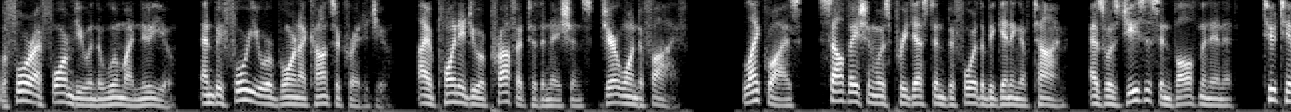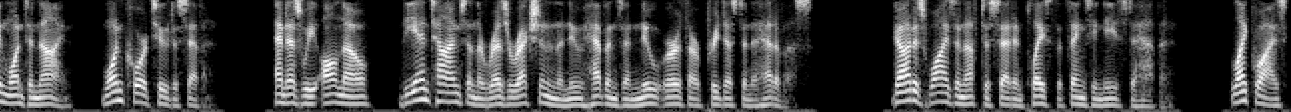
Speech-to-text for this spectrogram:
Before I formed you in the womb I knew you, and before you were born I consecrated you. I appointed you a prophet to the nations. Jer 1 5. Likewise, salvation was predestined before the beginning of time, as was Jesus' involvement in it, 2 Tim 1 9, 1 Cor 2 7. And as we all know, the end times and the resurrection and the new heavens and new earth are predestined ahead of us. God is wise enough to set in place the things He needs to happen. Likewise,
